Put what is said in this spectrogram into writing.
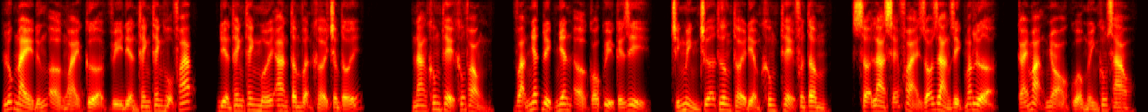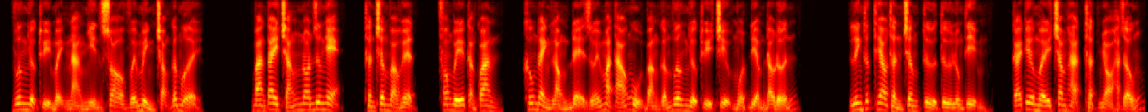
lúc này đứng ở ngoài cửa vì điền thanh thanh hộ pháp, điền thanh thanh mới an tâm vận khởi châm tới. Nàng không thể không phòng, vạn nhất địch nhân ở có quỷ cái gì, chính mình chữa thương thời điểm không thể phân tâm, sợ là sẽ phải rõ ràng dịch mắc lửa, cái mạng nhỏ của mình không sao, vương nhược thủy mệnh nàng nhìn so với mình trọng gấp mười. Bàn tay trắng non dương nhẹ, thần châm vào huyệt, phong bế cảm quan không đành lòng để dưới mặt áo ngủ bằng gấm vương nhược thủy chịu một điểm đau đớn. Linh thức theo thần châm từ từ lùng tìm, cái kia mấy trăm hạt thật nhỏ hạt giống,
